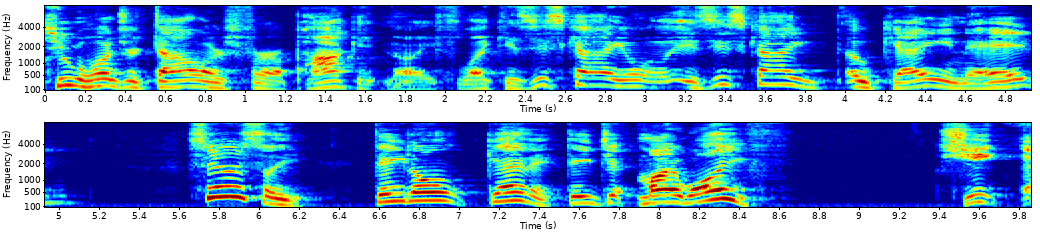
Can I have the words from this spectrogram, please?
two hundred dollars for a pocket knife. Like, is this guy is this guy okay in the head? Seriously, they don't get it. They just my wife. She uh,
